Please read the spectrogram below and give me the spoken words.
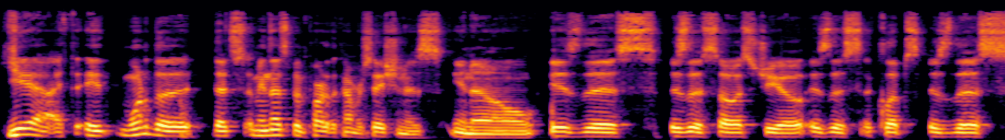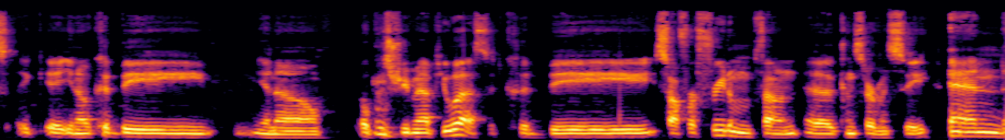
Yeah, th- it, one of the that's I mean that's been part of the conversation is you know is this is this OSGeo is this Eclipse is this you know could be you know OpenStreetMap US. It could be Software Freedom Found, uh, Conservancy. And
